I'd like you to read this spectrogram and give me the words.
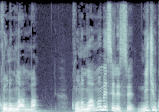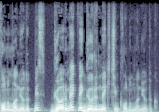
konumlanma. Konumlanma meselesi niçin konumlanıyorduk biz? Görmek ve görünmek için konumlanıyorduk.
